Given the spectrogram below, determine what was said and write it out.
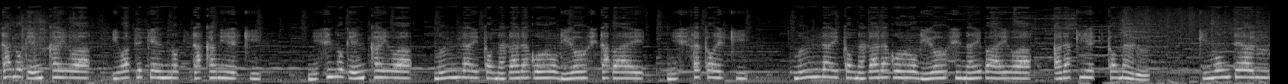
北の限界は、岩手県の北上駅。西の限界は、ムーンライトながら号を利用した場合、西里駅。ムーンライトながら号を利用しない場合は、荒木駅となる。鬼門である、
